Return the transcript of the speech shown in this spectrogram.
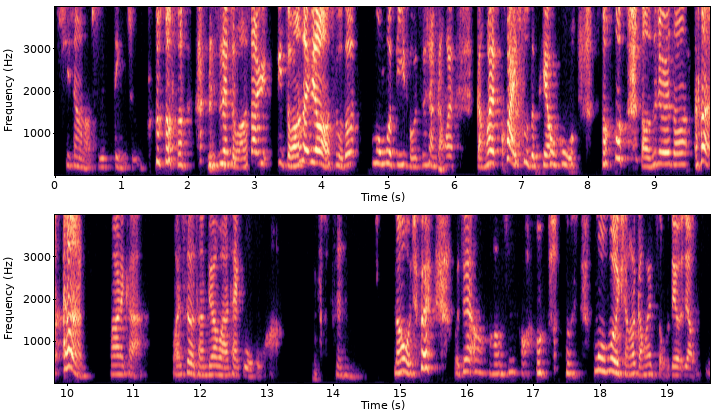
系上的老师定住。每次在走廊上遇一走廊上遇到老师，我都默默低头，只想赶快赶快快速的飘过，然后老师就会说。玛丽卡玩社团不要玩的太过火哈，然后我就会，我就会哦，老师好，默默的想要赶快走掉这样子。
